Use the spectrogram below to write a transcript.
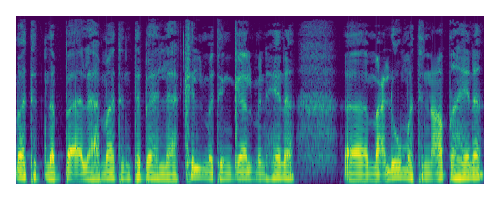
ما تتنبأ لها ما تنتبه لها. كلمه تنقال من هنا آه، معلومة تنعطى هنا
